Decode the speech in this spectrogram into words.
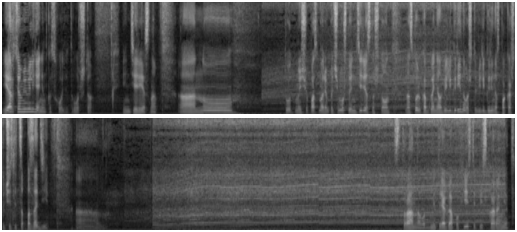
И Артем Емельяненко сходит, вот что интересно. А, ну... Тут мы еще посмотрим, почему. Что интересно, что он настолько обгонял Велигринова, что Велигринов пока что числится позади. А... Странно, вот Дмитрий Агапов есть, а Пейскара нет.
